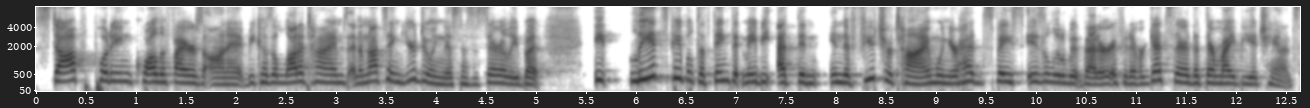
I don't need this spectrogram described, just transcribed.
stop putting qualifiers on it because a lot of times, and I'm not saying you're doing this necessarily, but it leads people to think that maybe at the in the future time when your headspace is a little bit better if it ever gets there that there might be a chance.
